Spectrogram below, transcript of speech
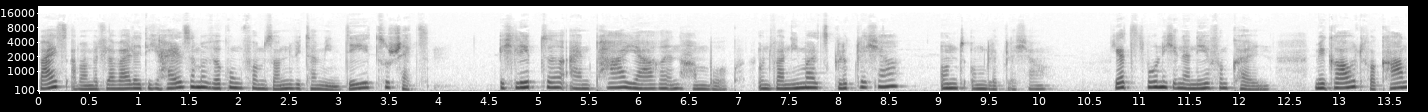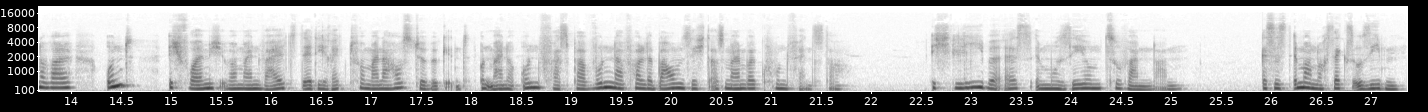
weiß aber mittlerweile die heilsame Wirkung vom Sonnenvitamin D zu schätzen. Ich lebte ein paar Jahre in Hamburg und war niemals glücklicher und unglücklicher. Jetzt wohne ich in der Nähe von Köln. Mir graut vor Karneval und ich freue mich über meinen Wald, der direkt vor meiner Haustür beginnt und meine unfassbar wundervolle Baumsicht aus meinem Balkonfenster. Ich liebe es, im Museum zu wandern. Es ist immer noch sechs Uhr. sieben.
